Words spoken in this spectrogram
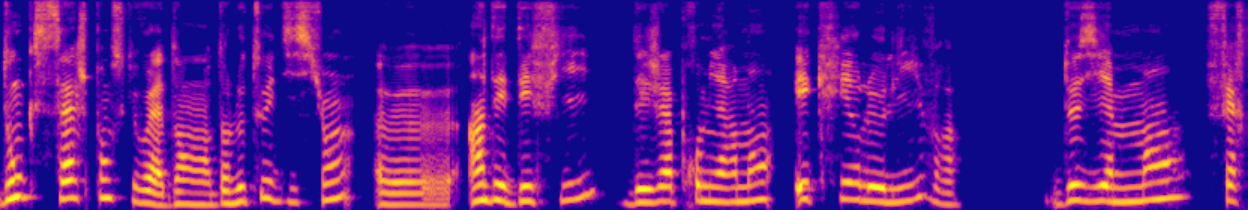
Donc ça, je pense que voilà, dans l'auto-édition, heu, un des défis, déjà, premièrement, écrire le livre. Deuxièmement, faire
